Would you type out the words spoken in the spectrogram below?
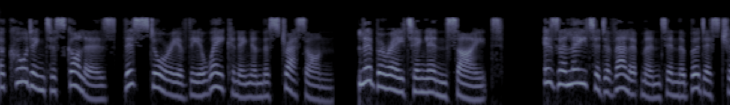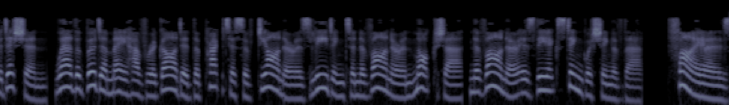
According to scholars, this story of the awakening and the stress on liberating insight is a later development in the Buddhist tradition, where the Buddha may have regarded the practice of dhyana as leading to nirvana and moksha. Nirvana is the extinguishing of the fires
